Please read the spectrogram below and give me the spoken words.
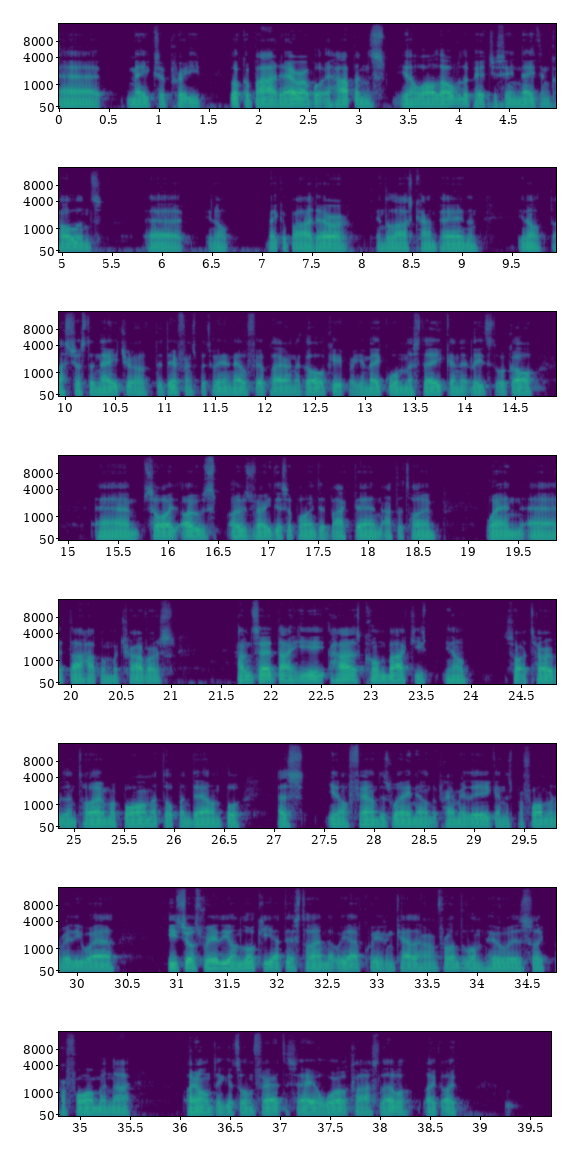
Uh, makes a pretty look a bad error, but it happens, you know, all over the pitch. You've seen Nathan Collins, uh, you know, make a bad error in the last campaign, and you know that's just the nature of the difference between an outfield player and a goalkeeper. You make one mistake and it leads to a goal. Um, so I, I was I was very disappointed back then at the time when uh, that happened with Travers. Having said that, he has come back. He's you know sort of turbulent time with Bournemouth up and down, but has you know found his way now in the Premier League and is performing really well he's just really unlucky at this time that we have Caoimhín Kelleher in front of him, who is like performing at. I don't think it's unfair to say a world class level. Like, like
